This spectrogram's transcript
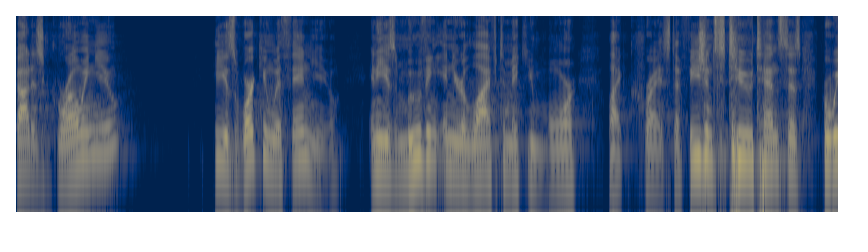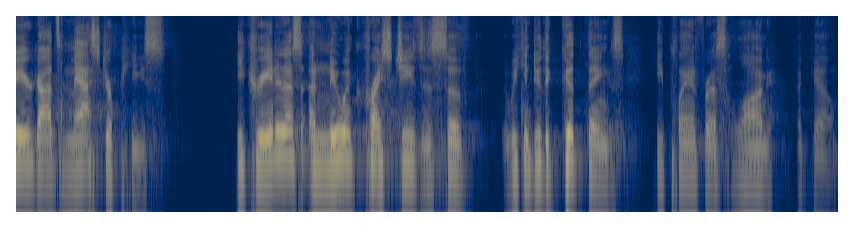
God is growing you, He is working within you, and He is moving in your life to make you more like Christ. Ephesians 2:10 says, "For we are God's masterpiece. He created us anew in Christ Jesus so we can do the good things he planned for us long ago."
